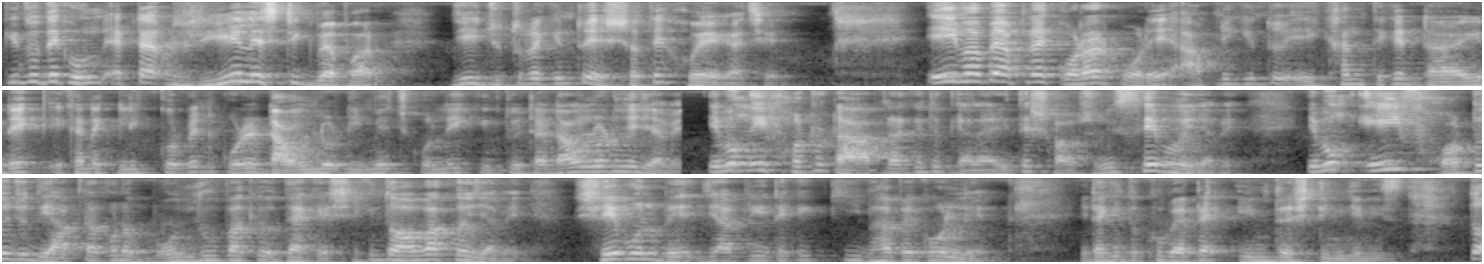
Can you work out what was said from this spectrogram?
কিন্তু দেখুন, একটা রিয়েলিস্টিক ব্যাপার যে এই জুতোটা কিন্তু এর সাথে হয়ে গেছে। এইভাবে আপনার করার পরে আপনি কিন্তু এখান থেকে ডাইরেক্ট এখানে ক্লিক করবেন, করে ডাউনলোড ইমেজ করলেই কিন্তু এটা ডাউনলোড হয়ে যাবে। এবং এই ফটোটা আপনার কিন্তু গ্যালারিতে সরাসরি সেভ হয়ে যাবে। এবং এই ফটো যদি আপনার কোনো বন্ধু বা কেউ দেখে, সে কিন্তু অবাক হয়ে যাবে। সে বলবে যে, আপনি এটাকে কীভাবে করলেন? এটা কিন্তু খুব একটা ইন্টারেস্টিং জিনিস। তো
